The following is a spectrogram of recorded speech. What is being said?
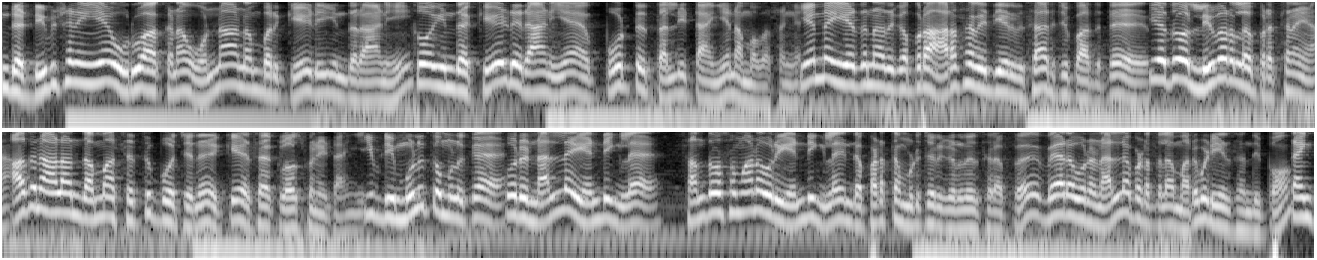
இந்த டிவிஷனையே உருவாக்குன ஒன்னா நம்பர் கேடு இந்த ராணி. சோ இந்த கேடு ராணிய போட்டு தள்ளிட்டாங்க நம்ம பசங்க. என்ன ஏதுன்னு அதுக்கப்புறம் அரச வைத்தியர் விசாரிச்சு பார்த்துட்டு ஏதோ லிவர்ல பிரச்சனையா? அதனால அந்த அம்மா செத்து போச்சுன்னு கேஸ க்ளோஸ் பண்ணிட்டாங்க. இப்படி முழுக்க முழுக்க ஒரு நல்ல எண்டிங்ல சந்தோஷமான ஒரு எண்டிங்ல இந்த படத்தை முடிச்சிருக்கிறது சிறப்பு. வேற ஒரு நல்ல படத்துல மறுபடியும் சந்திப்போம். தேங்க்யூ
